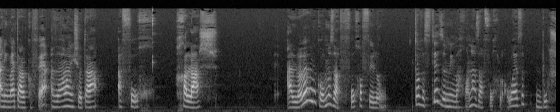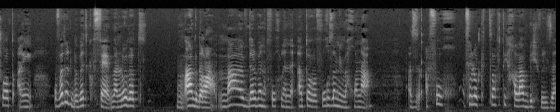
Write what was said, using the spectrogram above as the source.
אני מתה על קפה, אז היום אני שותה הפוך, חלש. אני לא יודעת אם קוראים לזה הפוך אפילו. טוב, עשיתי את זה ממכונה, זה הפוך לא. וואי, איזה בושות. אני עובדת בבית קפה, ואני לא יודעת מה ההגדרה? מה ההבדל בין הפוך לנ... אה, טוב, הפוך זה ממכונה. אז הפוך, אפילו הקצבתי חלב בשביל זה.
